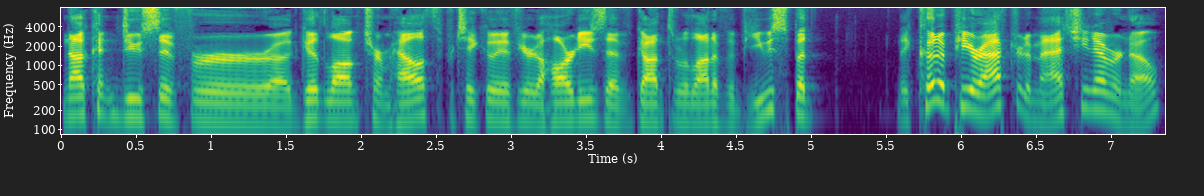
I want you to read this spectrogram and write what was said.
not conducive for uh, good long term health, particularly if you're the Hardys that have gone through a lot of abuse. But they could appear after the match. You never know.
